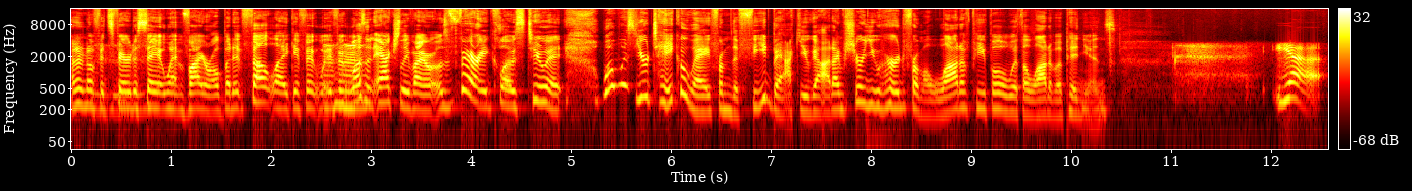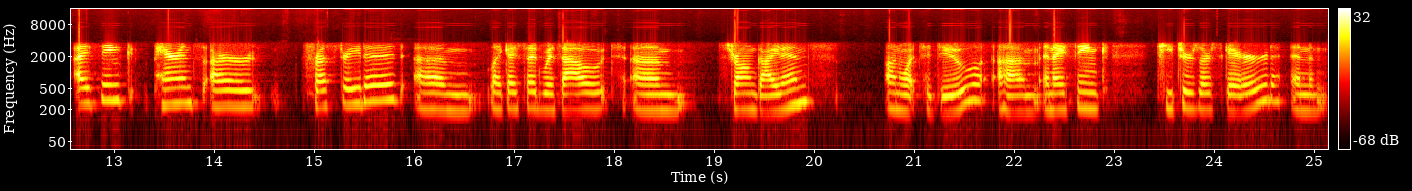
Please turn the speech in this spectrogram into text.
I don't know if it's mm-hmm. fair to mm-hmm. say it went viral, but it felt like if it mm-hmm. if it mm-hmm. wasn't actually viral, it was very close to it. What was your takeaway from the feedback you got? I'm sure you heard from a lot of people with a lot of opinions. Yeah, I think parents are frustrated, um, like I said, without um, strong guidance on what to do. Um, and I think teachers are scared and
